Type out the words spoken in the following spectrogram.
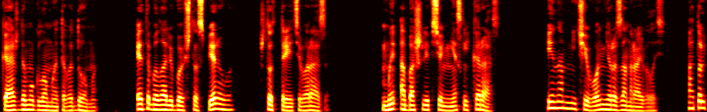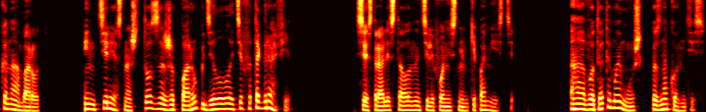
каждым углом этого дома. Это была любовь что с первого, что с третьего раза. Мы обошли все несколько раз, и нам ничего не разонравилось, а только наоборот. Интересно, что за жопорук делал эти фотографии? Сестра листала на телефоне снимки поместья. А вот это мой муж, познакомьтесь.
